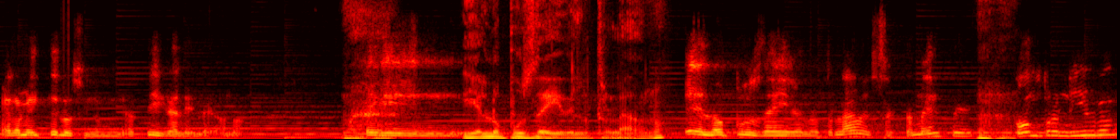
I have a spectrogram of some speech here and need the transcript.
Claramente los Illuminati y Galileo, ¿no? Ah, Eh, Y el Opus Dei del otro lado, ¿no? El Opus Dei del otro lado, exactamente. Ajá. Compro un libro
